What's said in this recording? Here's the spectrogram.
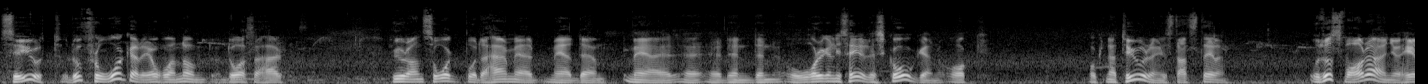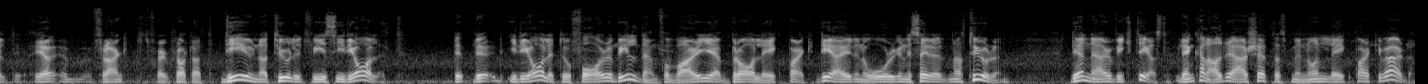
se ut? Och då frågade jag honom då så här hur han såg på det här med, med, eh, med, eh, eh, den, den oorganiserade skogen och, och naturen i stadsdelen. Och då svarar han ju helt frankt självklart att det är ju naturligtvis idealet. Det, det, idealet och förebilden för varje bra lekpark det är ju den oorganiserade naturen. Den är viktigast. Den kan aldrig ersättas med någon lekpark i världen.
